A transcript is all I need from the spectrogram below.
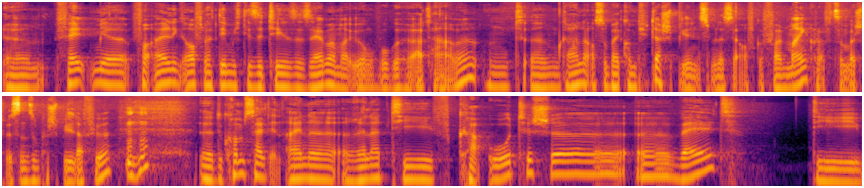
ähm, fällt mir vor allen Dingen auf, nachdem ich diese These selber mal irgendwo gehört habe. Und ähm, gerade auch so bei Computerspielen ist mir das ja aufgefallen. Minecraft zum Beispiel ist ein super Spiel dafür. Mhm. Äh, du kommst halt in eine relativ chaotische äh, Welt, die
